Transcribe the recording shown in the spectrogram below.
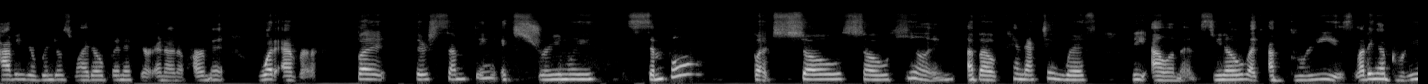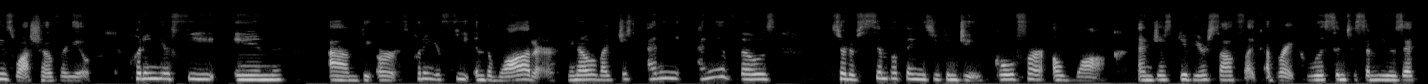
having your windows wide open if you're in an apartment whatever. But there's something extremely simple but so so healing about connecting with the elements you know like a breeze letting a breeze wash over you putting your feet in um, the earth putting your feet in the water you know like just any any of those sort of simple things you can do. Go for a walk and just give yourself like a break. Listen to some music.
